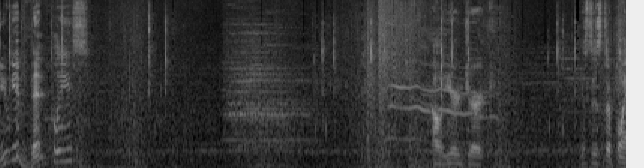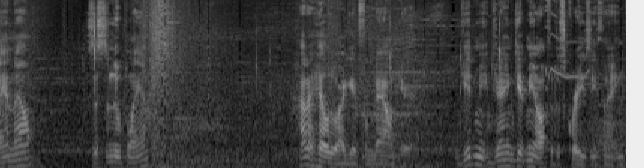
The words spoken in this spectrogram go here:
Can you get bent, please? Oh, you're a jerk. Is this the plan now? Is this the new plan? How the hell do I get from down here? Get me, Jane, get me off of this crazy thing.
